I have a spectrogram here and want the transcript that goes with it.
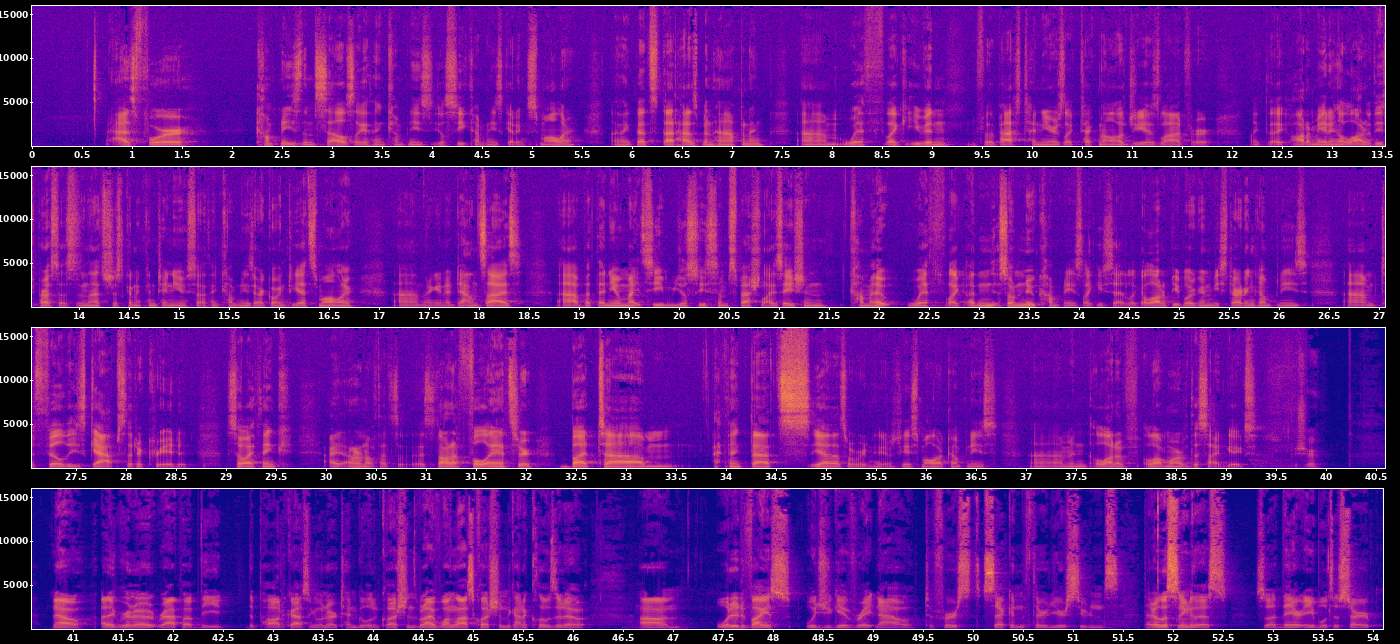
as for companies themselves like i think companies you'll see companies getting smaller. I think that's that has been happening um, with like even for the past 10 years like technology has allowed for like the, automating a lot of these processes and that's just going to continue. So i think companies are going to get smaller um, they're going to downsize uh, but then you might see you'll see some specialization come out with like a, so new companies like you said like a lot of people are going to be starting companies um, to fill these gaps that are created. So i think I, I don't know if that's a, it's not a full answer, but um, I think that's yeah, that's what we're going to see. Smaller companies um, and a lot of a lot more of the side gigs. For sure. Now, I think we're going to wrap up the the podcast and go into our ten golden questions. But I have one last question to kind of close it out. Um, what advice would you give right now to first, second, third year students that are listening to this, so that they are able to start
